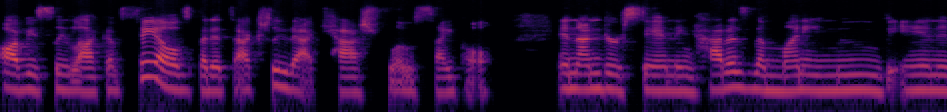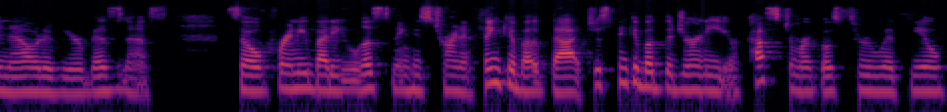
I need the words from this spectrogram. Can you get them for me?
obviously lack of sales but it's actually that cash flow cycle and understanding how does the money move in and out of your business. So for anybody listening who's trying to think about that, just think about the journey your customer goes through with you.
